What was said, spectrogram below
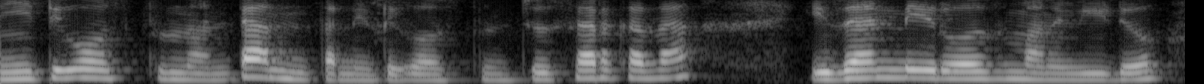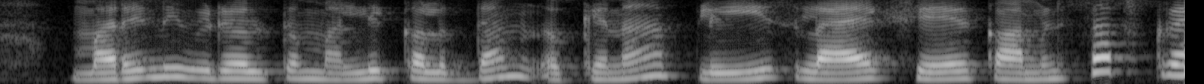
నీట్గా వస్తుందంటే అంత నీట్గా వస్తుంది. చూసారు కదా? ఇదండి ఈరోజు మన వీడియో. మరిన్ని వీడియోలతో మళ్ళీ కలుద్దాం. ఓకేనా? Please like share comment subscribe.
